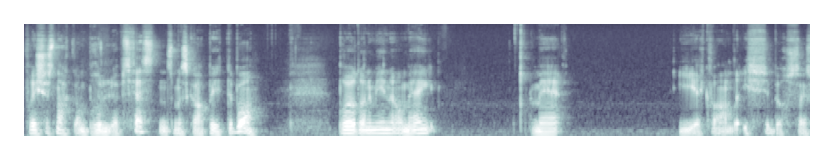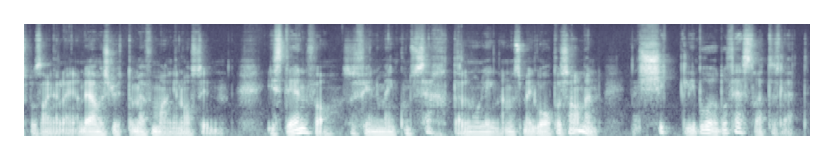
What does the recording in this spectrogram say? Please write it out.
for ikke å snakke om bryllupsfesten som vi skal på etterpå. Brødrene mine og meg vi gir hverandre ikke bursdagspresanger lenger. Det har vi slutta med for mange år siden. Istedenfor så finner vi en konsert eller noe lignende som vi går på sammen. En skikkelig brødrefest, rett og slett.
